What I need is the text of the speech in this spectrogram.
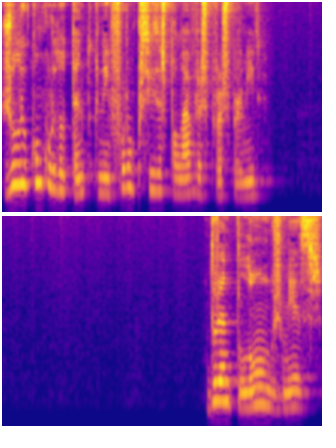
Júlio concordou tanto que nem foram precisas palavras para o exprimir. Durante longos meses,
